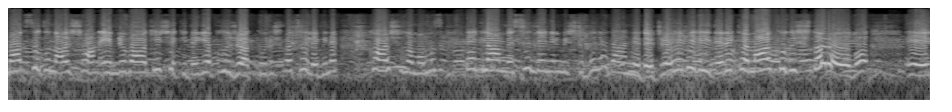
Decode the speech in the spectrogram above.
maksadını aşan emrivaki şekilde yapılacak görüşme talebini karşılamamız beklenmesin denilmişti. Bu nedenle de CHP lideri Kemal Kılıçdaroğlu e,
